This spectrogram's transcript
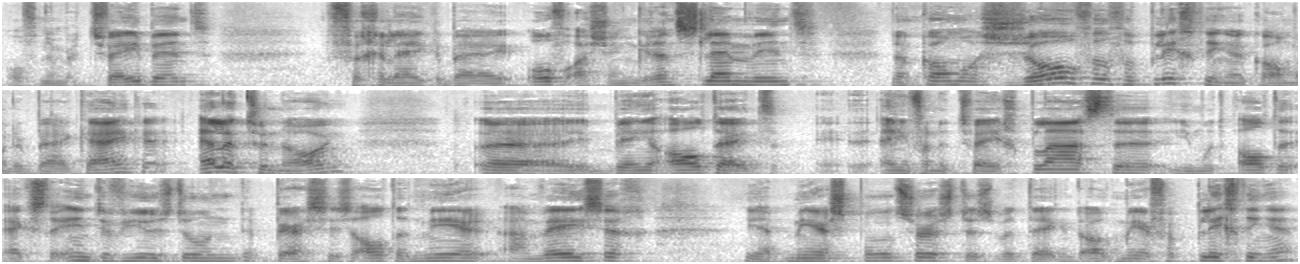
of nummer 2 bent, vergeleken bij of als je een Grand Slam wint, dan komen zoveel verplichtingen komen erbij kijken. Elk toernooi ben je altijd een van de twee geplaatsten. Je moet altijd extra interviews doen. De pers is altijd meer aanwezig. Je hebt meer sponsors, dus dat betekent ook meer verplichtingen.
